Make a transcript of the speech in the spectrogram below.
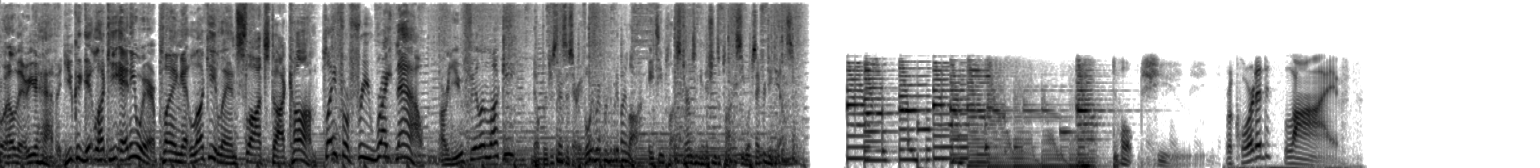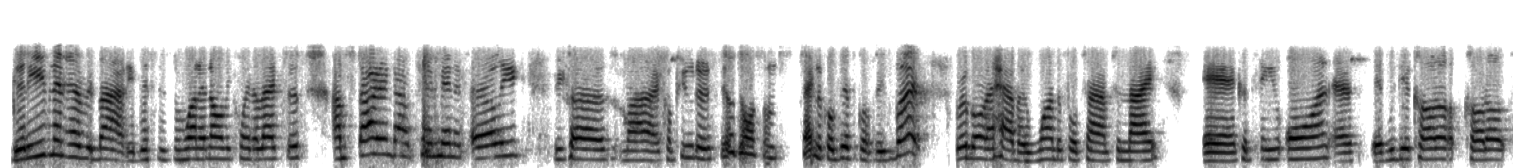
Well, there you have it. You can get lucky anywhere playing at LuckyLandSlots.com. Play for free right now. Are you feeling lucky? No purchase necessary. Void where prohibited by law. 18 plus. Terms and conditions apply. See website for details. Talk shoes. Recorded live. Good evening, everybody. This is the one and only Queen Alexis. I'm starting about 10 minutes early because my computer is still doing some technical difficulties, but we're going to have a wonderful time tonight and continue on as if we get caught up, caught up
